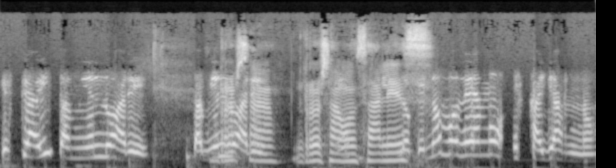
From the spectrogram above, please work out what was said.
que esté ahí, también lo haré. También Rosa, lo haré. Rosa ¿eh? González. Lo que no podemos es callarnos.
